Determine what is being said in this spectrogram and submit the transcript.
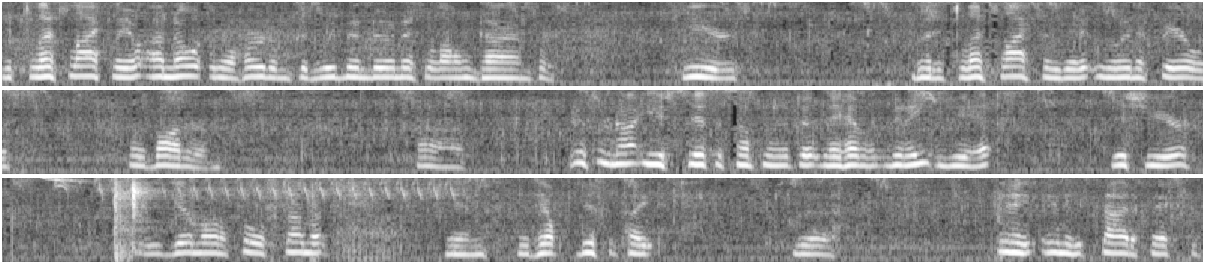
it's less likely, I know it will hurt them because we've been doing this a long time for years, but it's less likely that it will interfere with or bother them. Uh, if they're not used to this, is something that they haven't been eating yet this year. You get them on a full stomach and it helps dissipate the any, any side effects that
